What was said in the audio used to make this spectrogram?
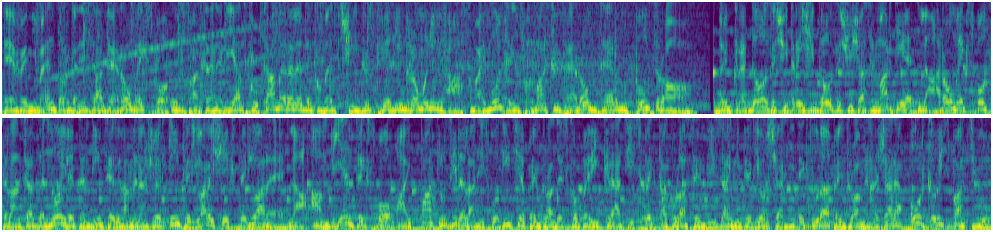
Eveniment organizat de Rome Expo în parteneriat cu Camerele de Comerț și Industrie din România. Mai multe informații pe romterm.ro între 23 și 26 martie, la Rome Expo se lansează noile tendințe în amenajări interioare și exterioare. La Ambient Expo ai 4 zile la dispoziție pentru a descoperi creații spectaculoase în design interior și arhitectură pentru amenajarea oricărui spațiu.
